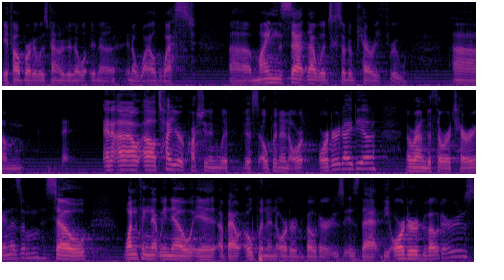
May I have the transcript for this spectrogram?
if Alberta was founded in a, in a, in a Wild West uh, mindset, that would sort of carry through. Um, and I'll, I'll tie your question in with this open and or- ordered idea around authoritarianism. So, one thing that we know about open and ordered voters is that the ordered voters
